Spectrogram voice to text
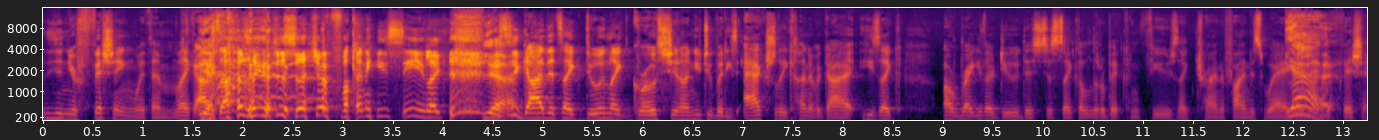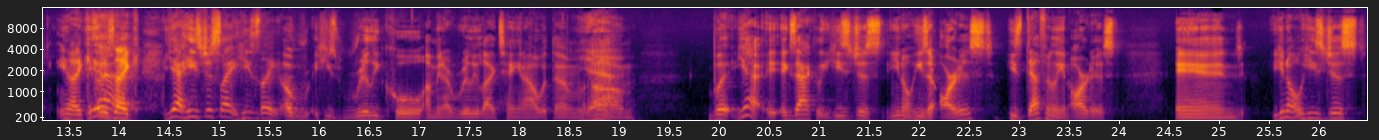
and you're fishing with him like i, was, I was like this is such a funny scene like this is a guy that's like doing like gross shit on youtube but he's actually kind of a guy he's like a regular dude that's just like a little bit confused like trying to find his way Yeah. and, like, you know like it was like yeah, he's just like he's like a, he's really cool. I mean, I really liked hanging out with him. Yeah. Um, but yeah, exactly. He's just you know he's an artist. He's definitely an artist, and you know he's just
